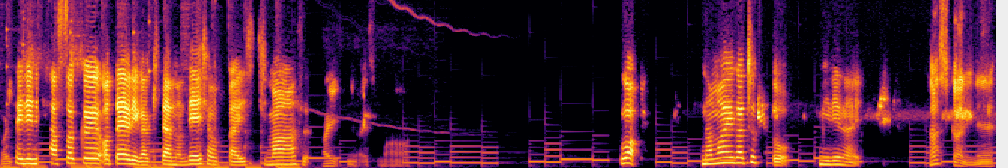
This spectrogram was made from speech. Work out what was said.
はいそ。れでね、早速お便りが来たので紹介します。はい、お願いします。うわ、名前がちょっと見れない。確かにね、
